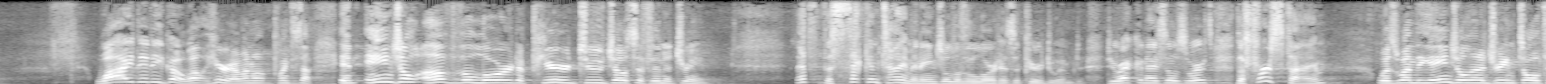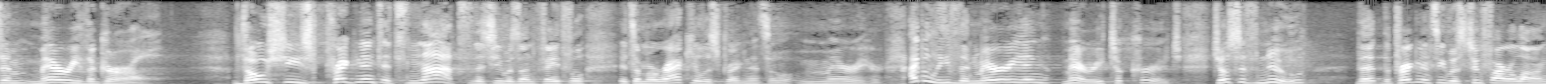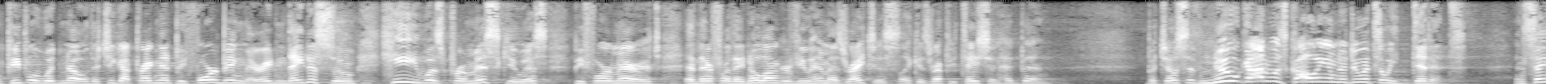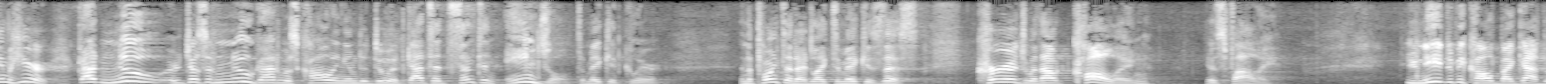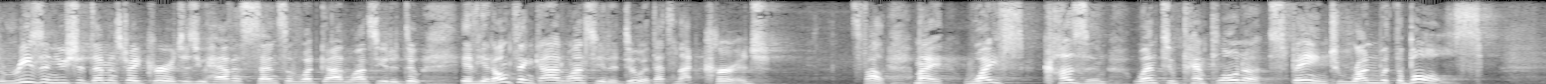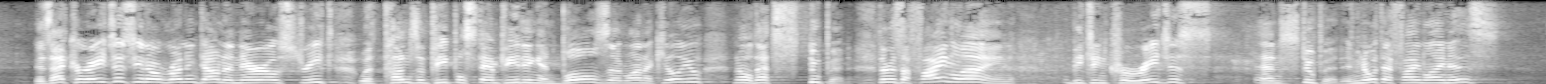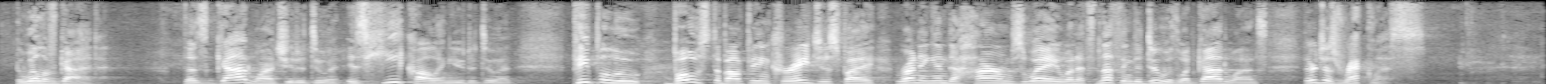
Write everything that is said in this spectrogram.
Why did he go? Well, here, I want to point this out. An angel of the Lord appeared to Joseph in a dream. That's the second time an angel of the Lord has appeared to him. Do you recognize those words? The first time was when the angel in a dream told him, Marry the girl. Though she's pregnant, it's not that she was unfaithful. It's a miraculous pregnancy, so marry her. I believe that marrying Mary took courage. Joseph knew that the pregnancy was too far along. People would know that she got pregnant before being married, and they'd assume he was promiscuous before marriage, and therefore they no longer view him as righteous like his reputation had been. But Joseph knew God was calling him to do it, so he did it. And same here. God knew, or Joseph knew God was calling him to do it. God had sent an angel to make it clear. And the point that I'd like to make is this courage without calling is folly. You need to be called by God. The reason you should demonstrate courage is you have a sense of what God wants you to do. If you don't think God wants you to do it, that's not courage, it's folly. My wife's cousin went to Pamplona, Spain to run with the bulls. Is that courageous? You know, running down a narrow street with tons of people stampeding and bulls that want to kill you? No, that's stupid. There is a fine line between courageous and stupid. And you know what that fine line is? The will of God. Does God want you to do it? Is He calling you to do it? People who boast about being courageous by running into harm's way when it's nothing to do with what God wants, they're just reckless.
